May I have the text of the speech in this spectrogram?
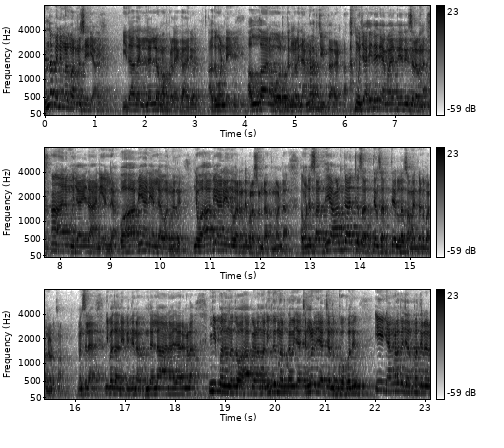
എന്നാ പിന്നെ നിങ്ങൾ പറഞ്ഞ ശരിയാ. ഇതതല്ലല്ലോ മക്കളെ കാര്യം. അതുകൊണ്ട് ഓർത്ത് നിങ്ങൾ ഞങ്ങളെ ചീത്താറേണ്ട. മുജാഹിദേരി അമായത്തേരി ഇസ്ലാമിന ആ ആന മുജാഹിദ് ആനിയല്ല? വഹാബി വന്നത്. ഇനി വഹാബി ആന എന്ന് പറഞ്ഞിട്ട് പ്രശ്നം ഉണ്ടാക്കും വേണ്ട. അതുകൊണ്ട് സത്യ ആൾക്കാർക്ക് സത്യം സത്യമുള്ള സമയത്താണ് പറഞ്ഞു കൊടുക്കണം. മനസ്സിലായി ഇനിയിപ്പോൾ തന്നെ പിന്നെ എന്തെല്ലാം അനാചാരങ്ങൾ ഇനിയിപ്പോൾ ഇത് ഇന്നത്തെ വഹാബികളെന്ന് പറഞ്ഞാൽ ഇത് നിർത്താൻ വിചാരിച്ച നിങ്ങൾ വിചാരിച്ചാൽ നിൽക്കും അപ്പോൾ ഈ ഞങ്ങളൊക്കെ ചെറുപ്പത്തിൽ ഒരു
